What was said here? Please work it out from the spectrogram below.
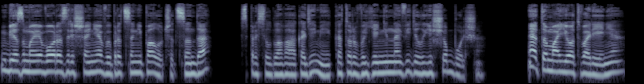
без моего разрешения выбраться не получится, да?» — спросил глава Академии, которого я ненавидел еще больше. «Это мое творение,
